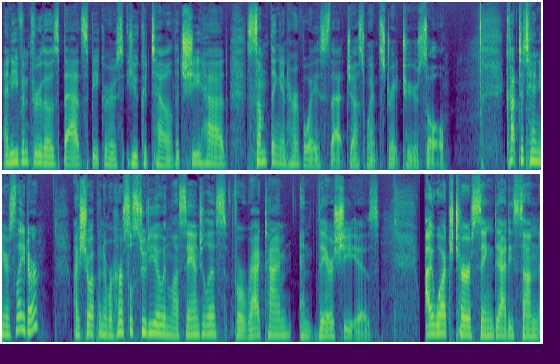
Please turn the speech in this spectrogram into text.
And even through those bad speakers, you could tell that she had something in her voice that just went straight to your soul. Cut to 10 years later, I show up in a rehearsal studio in Los Angeles for ragtime, and there she is. I watched her sing Daddy's Son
